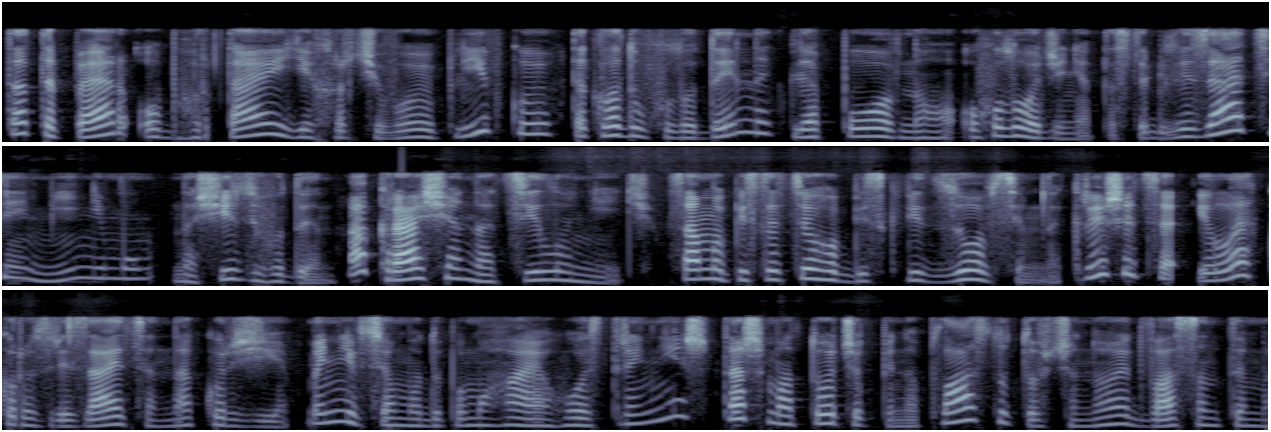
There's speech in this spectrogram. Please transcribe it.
та тепер обгортаю їх харчовою плівкою та кладу в холодильник для повного охолодження та стабілізації мінімум на 6 годин, а краще на цілу ніч. Саме після цього бісквіт зовсім не кришиться і легко розрізається на коржі. Мені в цьому допомагає гострий ніж та шматочок пінопласту товщиною 2 см.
